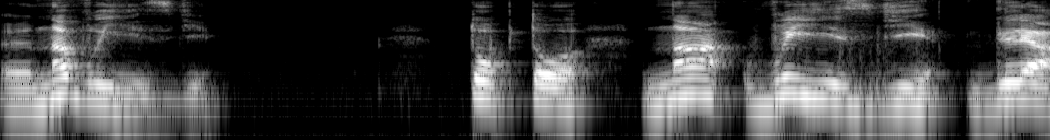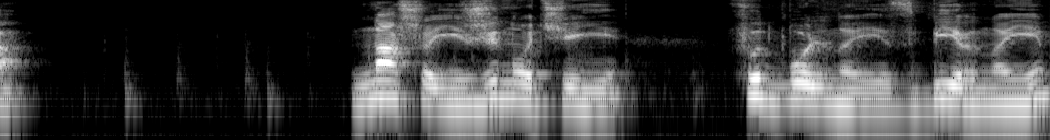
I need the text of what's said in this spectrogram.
е, на виїзді. Тобто на виїзді для нашої жіночої футбольної збірної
